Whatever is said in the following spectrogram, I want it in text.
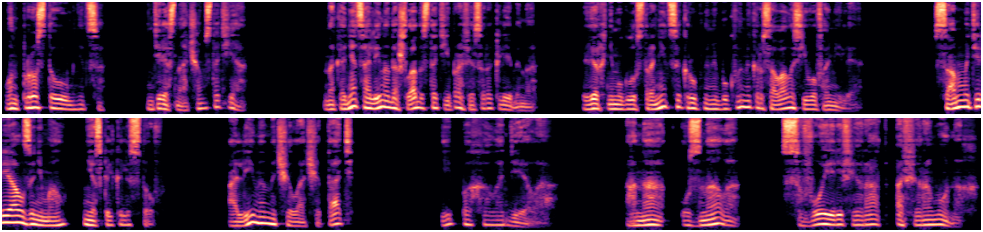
«Он просто умница». Интересно, о чем статья? Наконец Алина дошла до статьи профессора Клебина. В верхнем углу страницы крупными буквами красовалась его фамилия. Сам материал занимал несколько листов. Алина начала читать и похолодела. Она узнала свой реферат о феромонах.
